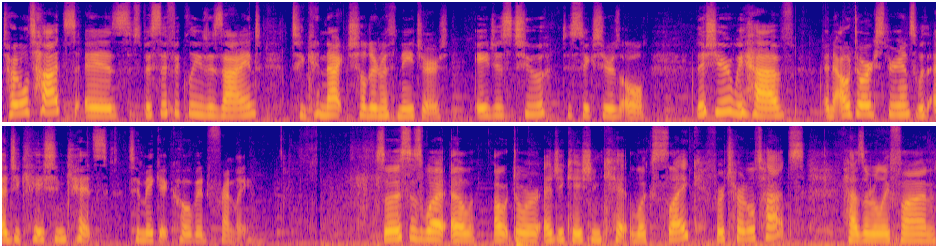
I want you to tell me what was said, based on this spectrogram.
Turtle Tots is specifically designed to connect children with nature, ages 2 to 6 years old. This year we have an outdoor experience with education kits to make it COVID friendly. So this is what an outdoor education kit looks like for Turtle Tots. Has a really fun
